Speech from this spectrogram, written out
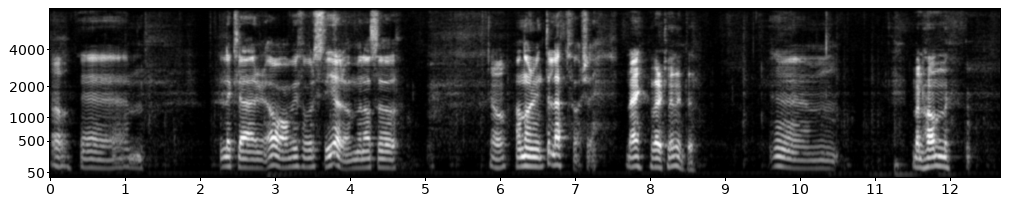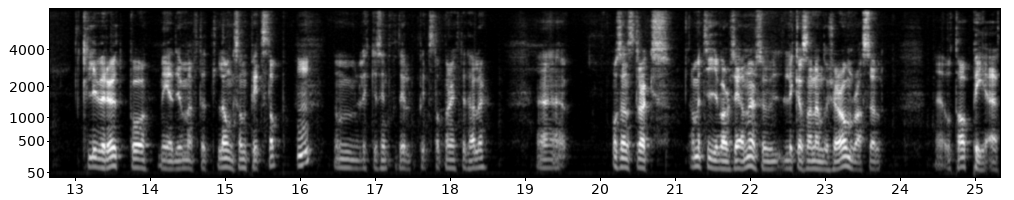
Ja. Eh, Leclerc, ja vi får väl se då. Men alltså, ja. han har det inte lätt för sig. Nej, verkligen inte. Ehm, Men han kliver ut på medium efter ett långsamt pitstop. Mm. De lyckas inte få till pitstoppen riktigt heller. Eh, och sen strax, ja men tio varv senare så lyckas han ändå köra om Russell. Eh, och ta P1.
